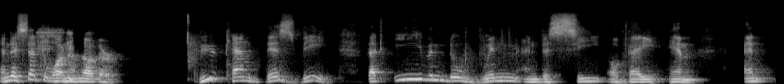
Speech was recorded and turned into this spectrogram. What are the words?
And they said to one another, Who can this be that even the wind and the sea obey him? And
